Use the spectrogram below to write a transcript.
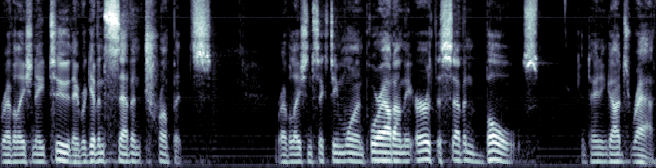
Revelation 8:2, they were given seven trumpets. Revelation 16:1, pour out on the earth the seven bowls containing God's wrath.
